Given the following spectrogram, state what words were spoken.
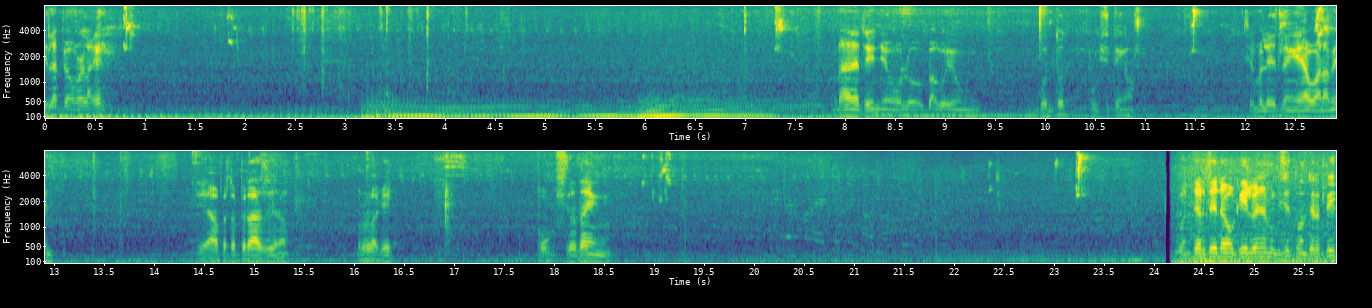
Tilapia malalaki. Wala natin yung ulo bago yung buntot pagsiting oh. Kasi maliit lang ihawa namin. Kasi apat na piraso yun oh. Malalaki. Pugs na tayong thirty daw ang kilo niya mag-sit, 130.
